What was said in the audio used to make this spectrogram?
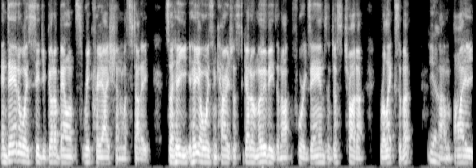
And Dad always said you've got to balance recreation with study. So he he always encouraged us to go to a movie the night before exams and just try to relax a bit. Yeah, Um, I,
